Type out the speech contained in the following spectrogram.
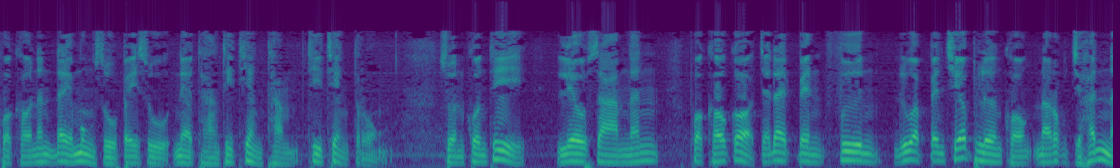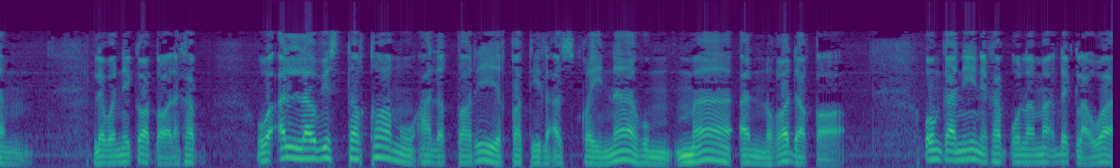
พวกเขานั้นได้มุ่งสู่ไปสู่แนวทางที่เที่ยงธรรมที่เที่ยงตรง ส่วนคนที่เลวทรามนั้น พวกเขาก็จะได้เป็นฟืน หรือว่าเป็นเชื้อเพลิงของนรกจันนัมและวันนี้ก็ต่อนะครับ ว่าอัลลอวิสตะกามูอัลตอรีกติลอัสกัยนาฮุมมาอันกดกาองค์การนี้เนี่ยครับอุลามะได้กล่าวว่า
